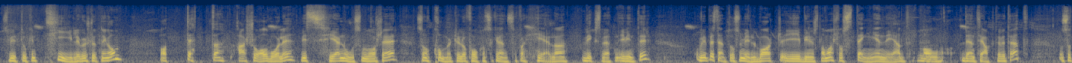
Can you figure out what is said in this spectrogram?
Så vi tok en tidlig beslutning om at dette er så alvorlig, vi ser noe som nå skjer, som kommer til å få konsekvenser for hele virksomheten i vinter. Og vi bestemte oss umiddelbart i begynnelsen av mars å stenge ned all DNT-aktivitet. Og så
